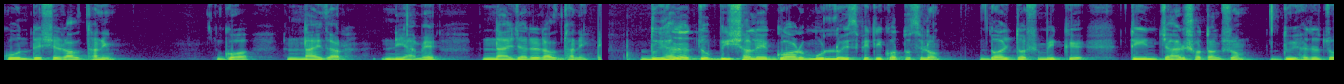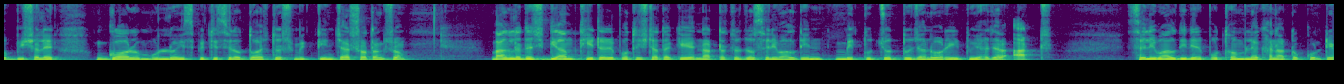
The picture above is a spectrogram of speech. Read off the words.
কোন দেশের রাজধানী? গ, নাইজার। নিয়ামে নাইজারের রাজধানী। দুই হাজার চব্বিশ সালে গড় মূল্যস্ফীতি কত ছিল? দশ দশমিক তিন চার শতাংশ। দুই হাজার চব্বিশ সালে গড় মূল্যস্ফীতি ছিল দশ দশমিক তিন চার শতাংশ। বাংলাদেশ গ্রাম থিয়েটারের প্রতিষ্ঠাতাকে নাট্যাচার্য সেলিম আল দিন মৃত্যু চোদ্দ জানুয়ারি দুই সেলিম আল দিনের প্রথম লেখা নাটক কোনটি?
